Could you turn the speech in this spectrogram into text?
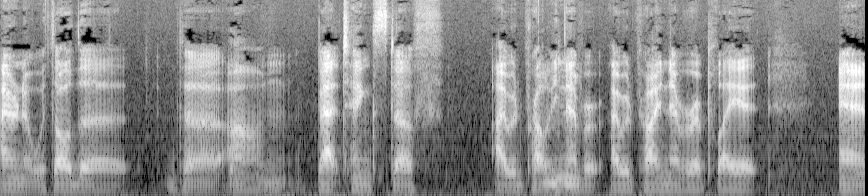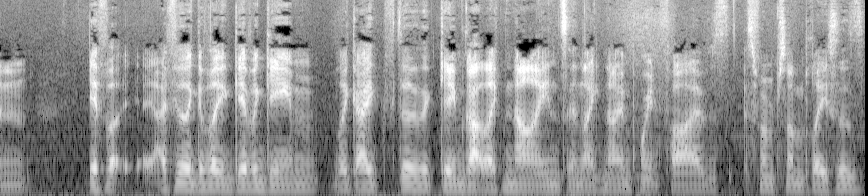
I don't know, with all the the um, Bat Tank stuff, I would probably never, I would probably never play it. And if I, I feel like if I give a game, like I feel like the game got like nines and like nine point fives from some places.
